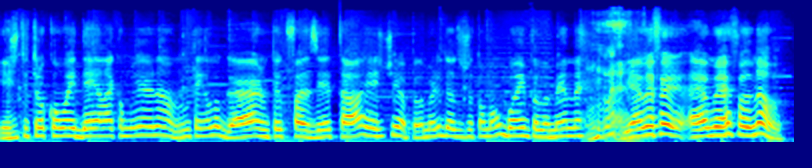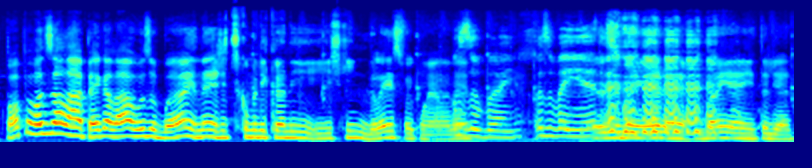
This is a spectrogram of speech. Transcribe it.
E a gente trocou uma ideia lá com a mulher, não, não tem lugar, não tem o que fazer e tal, e a gente, ó, pelo amor de Deus, deixa eu tomar um banho, pelo menos, né. É. E aí a, mulher, aí a mulher falou, não, pode, usar lá, pega lá, usa o banho, né, a gente se comunicando em, acho que em inglês foi com ela, né. Usa o banho, usa o banheiro. Usa o banheiro, é, banho em italiano.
